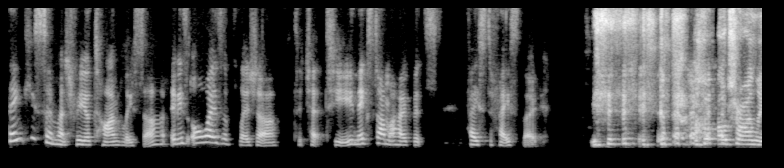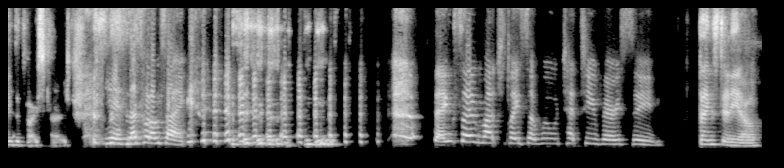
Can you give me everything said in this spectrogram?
Thank you so much for your time, Lisa. It is always a pleasure to chat to you. Next time, I hope it's face to face, though. I'll, I'll, try and leave the postcode. yes, that's what I'm saying. Thanks so much, Lisa. We will chat to you very soon. Thanks, Danielle.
